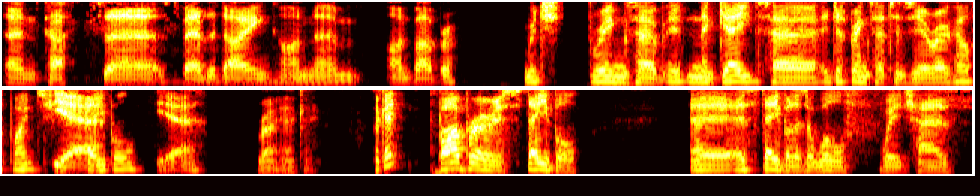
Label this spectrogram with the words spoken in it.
and casts uh, "Spare the Dying" on um, on Barbara. which brings her. It negates her. It just brings her to zero health points. She's Yeah. stable. Yeah, Right. Okay. Okay. Barbara is stable. Uh, as stable as a wolf, which has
